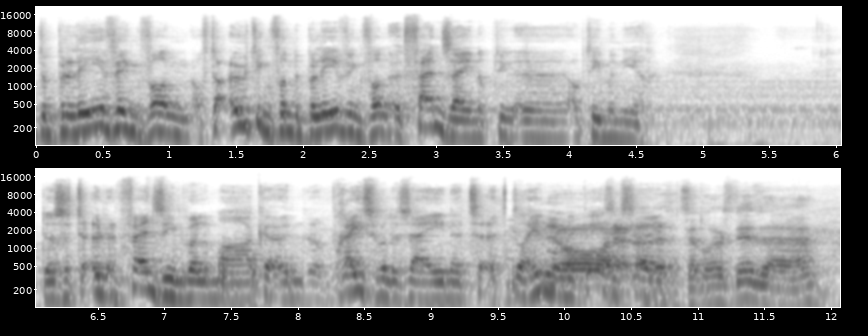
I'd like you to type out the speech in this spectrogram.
de beleving van, of de uiting van de beleving van het fan zijn op die, eh, op die manier. Dus het, een, een fanzine willen maken, een, een prijs willen zijn, het, het er helemaal mee bezig zijn. dat, dat zit er nog steeds in.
